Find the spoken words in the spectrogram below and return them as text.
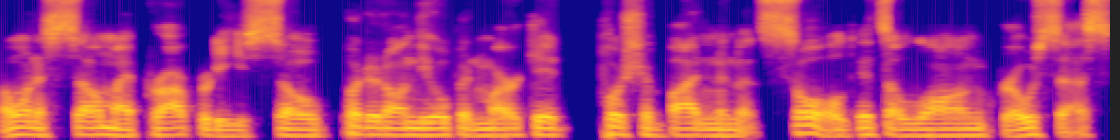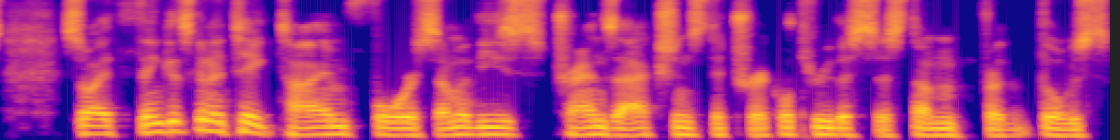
I want to sell my property. So put it on the open market, push a button and it's sold. It's a long process. So I think it's going to take time for some of these transactions to trickle through the system for those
